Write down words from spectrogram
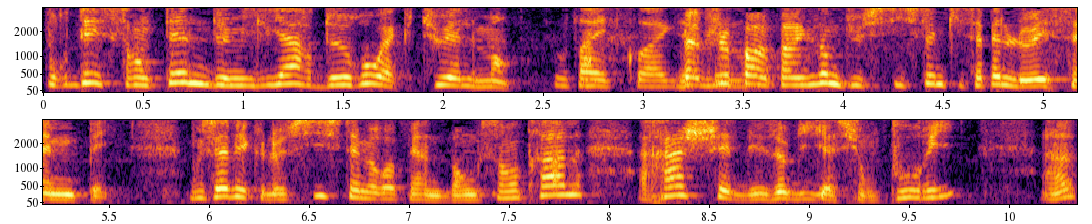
pour des centaines de milliards d'euros actuellement. Vous parlez de quoi exactement Je parle par exemple du système qui s'appelle le SMP. Vous savez que le système européen de banque centrale rachète des obligations pourries hein,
